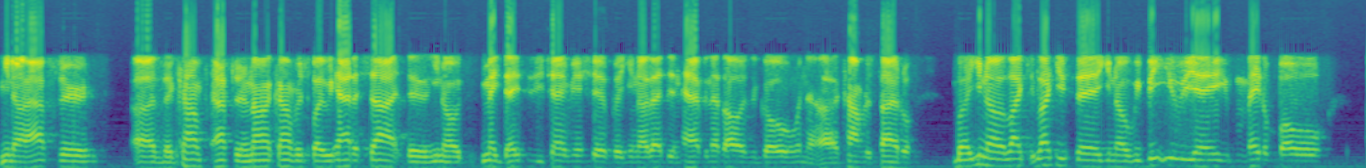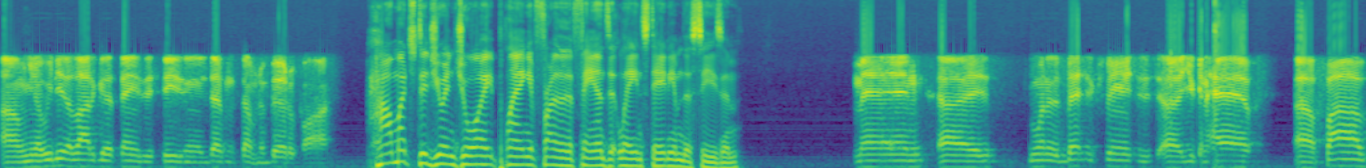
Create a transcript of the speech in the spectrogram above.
you know after uh, the conf- after the non-conference play, we had a shot to you know make the ACC championship, but you know that didn't happen. That's always a goal, win the uh, conference title. But you know, like like you said, you know we beat UVA, made a bowl. Um, you know, we did a lot of good things this season. It's definitely something to build upon. How much did you enjoy playing in front of the fans at Lane Stadium this season? Man, uh, it's one of the best experiences uh, you can have. Uh, five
